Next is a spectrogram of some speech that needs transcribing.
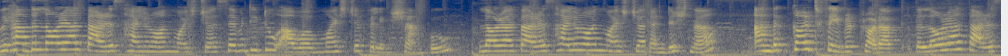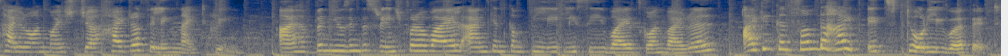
We have the L'Oreal Paris Hyaluron Moisture 72 Hour Moisture Filling Shampoo, L'Oreal Paris Hyaluron Moisture Conditioner, and the cult favorite product, the L'Oreal Paris Hyaluron Moisture Hydra Filling Night Cream. I have been using this range for a while and can completely see why it's gone viral. I can confirm the hype, it's totally worth it.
